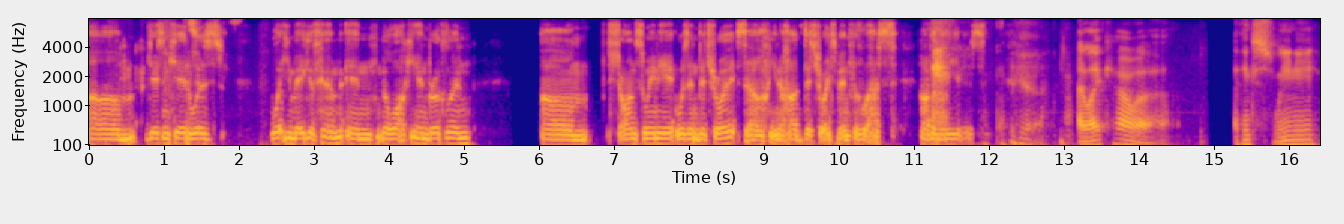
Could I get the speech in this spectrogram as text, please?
Um, Jason Kidd was what you make of him in Milwaukee and Brooklyn. Um, Sean Sweeney was in Detroit, so you know how Detroit's been for the last however many years. Yeah. I like how uh, I think Sweeney.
